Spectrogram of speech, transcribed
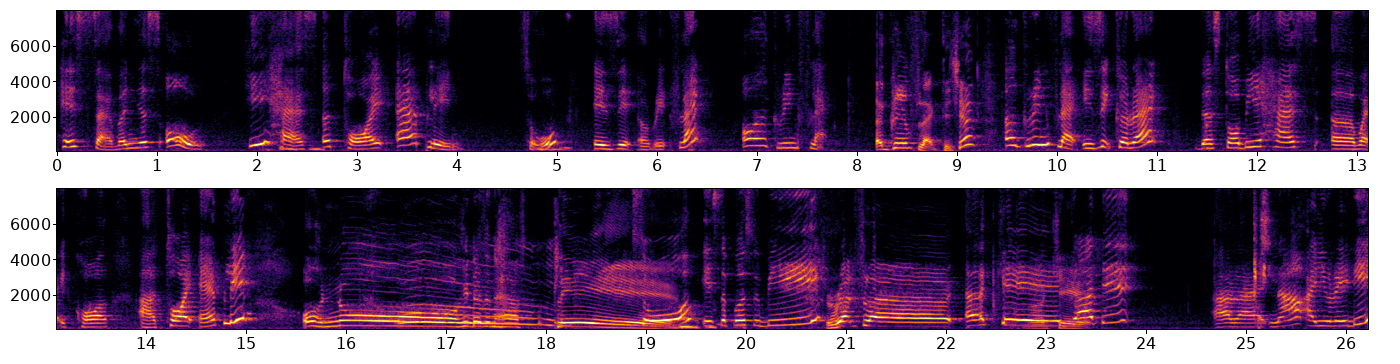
He's seven years old. He has a toy airplane. So, is it a red flag or a green flag? A green flag, teacher. A green flag. Is it correct? Does Toby has a what it call a toy airplane? Oh no, he doesn't have plane. So it's supposed to be red flag. okay. Okay. Got it? All right. Now are you ready?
